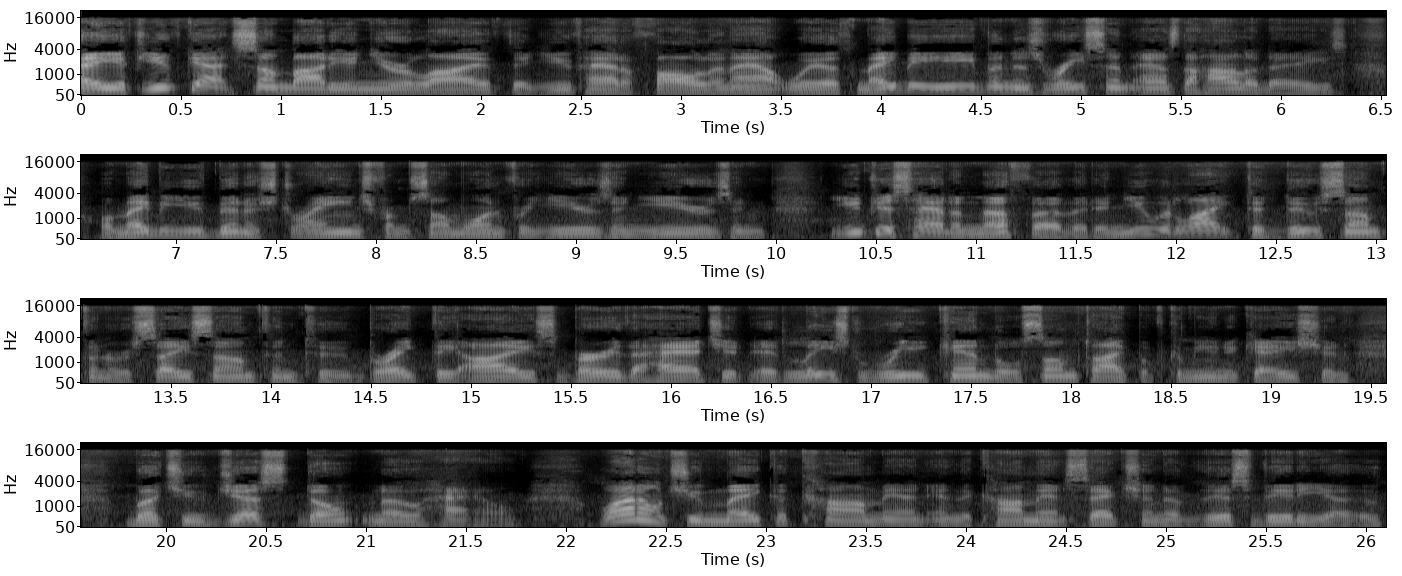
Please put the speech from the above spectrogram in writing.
Hey, if you've got somebody in your life that you've had a falling out with, maybe even as recent as the holidays, or maybe you've been estranged from someone for years and years and you've just had enough of it and you would like to do something or say something to break the ice, bury the hatchet, at least rekindle some type of communication, but you just don't know how. Why don't you make a comment in the comment section of this video?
